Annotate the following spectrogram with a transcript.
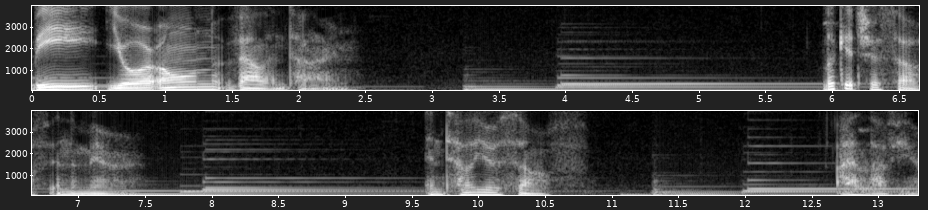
Be your own Valentine. Look at yourself in the mirror and tell yourself, I love you.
